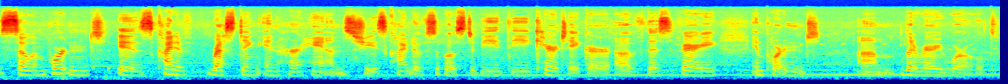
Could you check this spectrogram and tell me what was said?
so important is kind of resting in her hands. She's kind of supposed to be the caretaker of this very important um, literary world.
